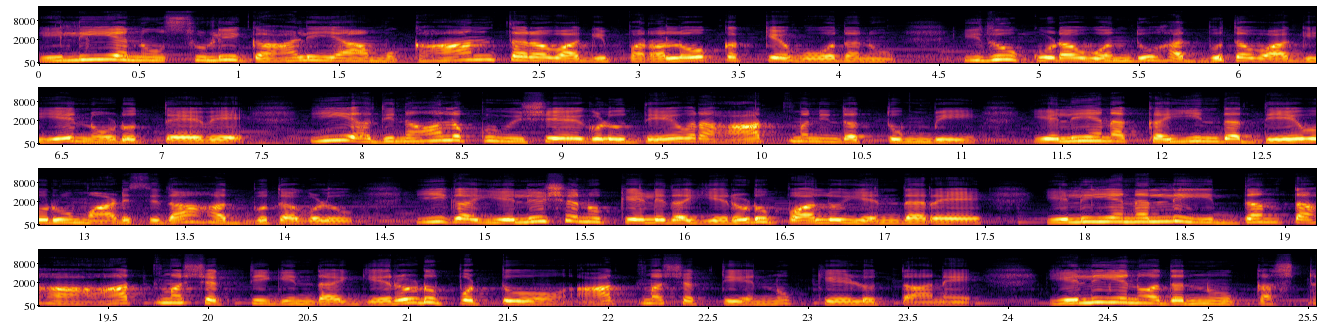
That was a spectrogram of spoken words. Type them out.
ಎಲಿಯನು ಸುಳಿಗಾಳಿಯ ಮುಖಾಂತರವಾಗಿ ಪರಲೋಕಕ್ಕೆ ಹೋದನು. ಇದು ಕೂಡ ಒಂದು ಅದ್ಭುತವಾಗಿಯೇ ನೋಡುತ್ತೇವೆ. ಈ ಹದಿನಾಲ್ಕು ವಿಷಯಗಳು ದೇವರ ಆತ್ಮನಿಂದ ತುಂಬಿ ಎಲಿಯನ ಕೈಯಿಂದ ದೇವರು ಮಾಡಿಸಿದ ಅದ್ಭುತಗಳು. ಈಗ ಎಲಿಶನು ಕೇಳಿದ ಎರಡು ಪಾಲು ಎಂದರೆ, ಎಲಿಯನಲ್ಲಿ ಇದ್ದಂತಹ ಆತ್ಮಶಕ್ತಿಗಿಂತ ಎರಡು ಪಟ್ಟು ಆತ್ಮಶಕ್ತಿಯನ್ನು ಕೇಳುತ್ತಾನೆ. ಎಲಿಯನು ಅದನ್ನು ಕಷ್ಟ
